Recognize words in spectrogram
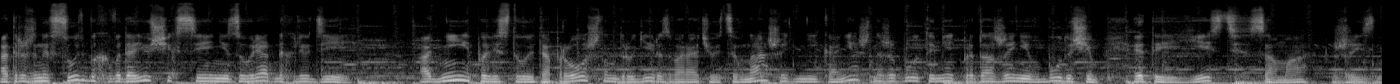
отражены в судьбах выдающихся и незаурядных людей. Одни повествуют о прошлом, другие разворачиваются в наши дни, конечно же, будут иметь продолжение в будущем. Это и есть сама жизнь.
